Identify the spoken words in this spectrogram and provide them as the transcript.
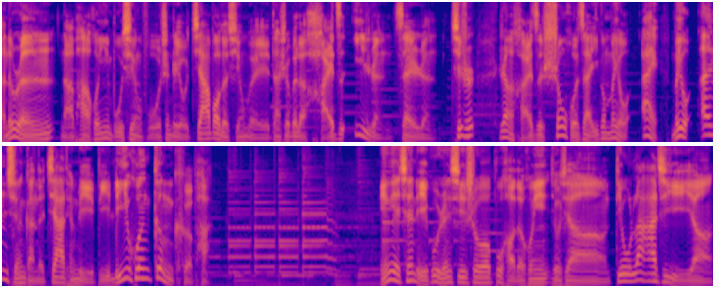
很多人哪怕婚姻不幸福，甚至有家暴的行为，但是为了孩子一忍再忍。其实让孩子生活在一个没有爱、没有安全感的家庭里，比离婚更可怕。”明月千里，故人西说：“不好的婚姻就像丢垃圾一样，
